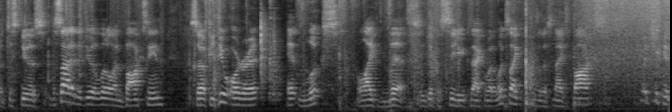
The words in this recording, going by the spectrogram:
But just do this, decided to do a little unboxing. So if you do order it, it looks like this. You get to see exactly what it looks like because of this nice box, which you can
